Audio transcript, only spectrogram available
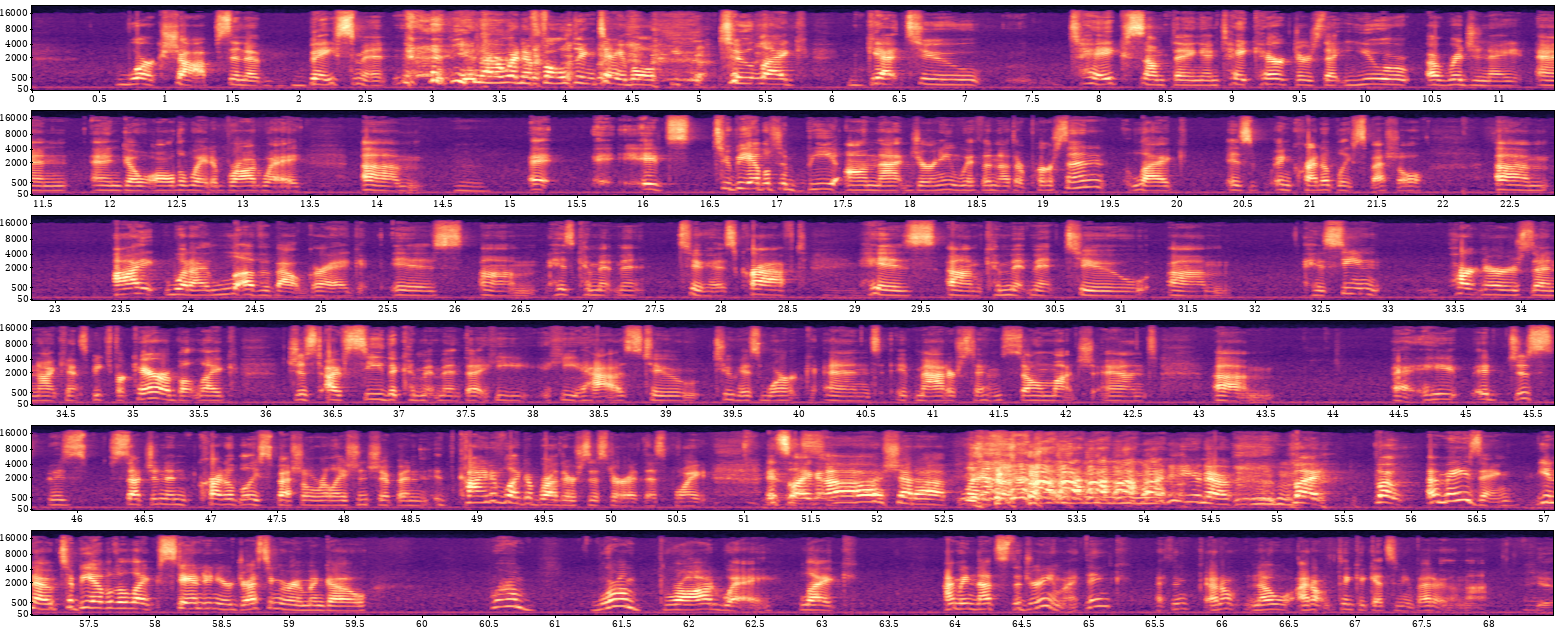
workshops in a basement, you know, in a folding table to like get to take something and take characters that you originate and and go all the way to Broadway. Um, it, it's to be able to be on that journey with another person like is incredibly special um, i what i love about gregg is um, his commitment to his craft his um, commitment to um, his scene partners and i can't speak for kara but like just i see the commitment that he he has to to his work and it matters to him so much and um, uh, he it just is such an incredibly special relationship and it's kind of like a brother sister at this point. It's like oh shut up. Like you know but but amazing you know to be able to like stand in your dressing room and go we're on we're on broadway like i mean that's the dream i think i think i don't know i don't think it gets any better than that Yeah.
